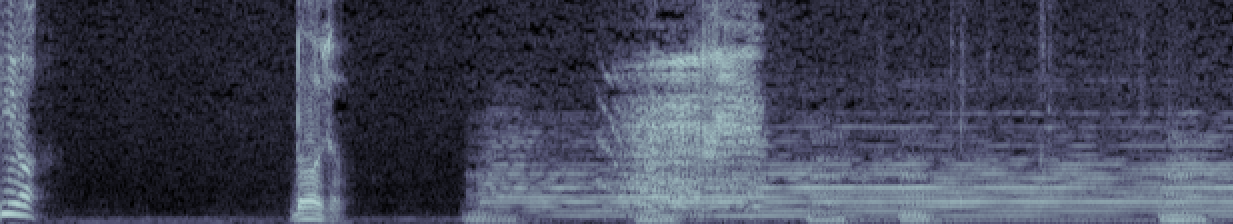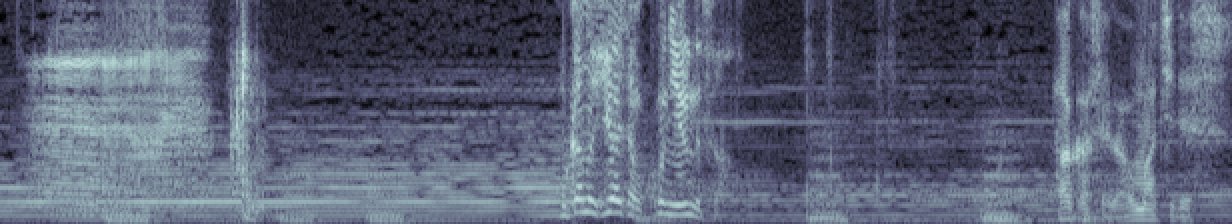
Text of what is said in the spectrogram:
君は、どうぞ。他の被害者もここにいるんですか？博士がお待ちです。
